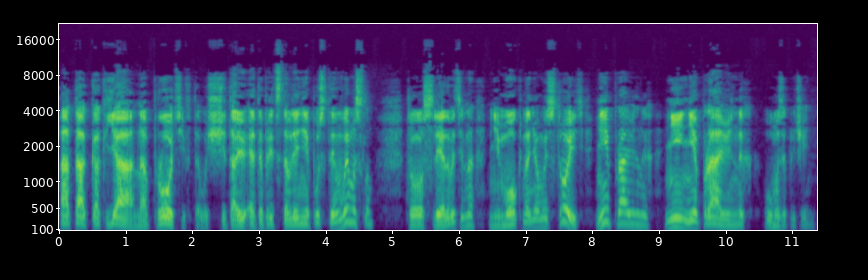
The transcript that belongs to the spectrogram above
А так как я, напротив того, считаю это представление пустым вымыслом, то, следовательно, не мог на нем и строить ни правильных, ни неправильных умозаключений.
